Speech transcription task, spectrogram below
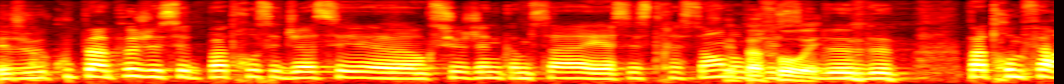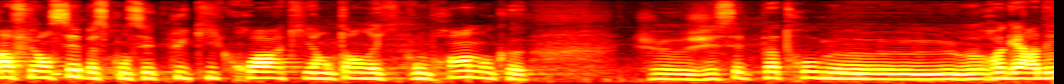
je, je ça. coupe un peu, j'essaie de pas trop, c'est déjà assez euh, anxiogène comme ça et assez stressant. Donc j'essaie de pas trop me faire influencer parce qu'on sait plus qui croire, qui entendre et qui comprendre. Donc euh, je- j'essaie de pas trop me regarder.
